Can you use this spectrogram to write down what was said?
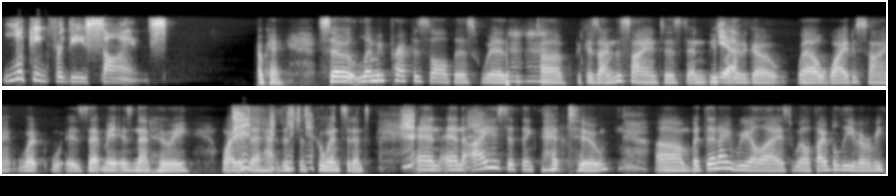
looking for these signs. okay so let me preface all this with Mhm. uh, because i'm the scientist and people Yeah. are going to go well why do science what is that isn't that hooey why does that happen this is just coincidence and and i used to think that too um, but then i realized well if i believe every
